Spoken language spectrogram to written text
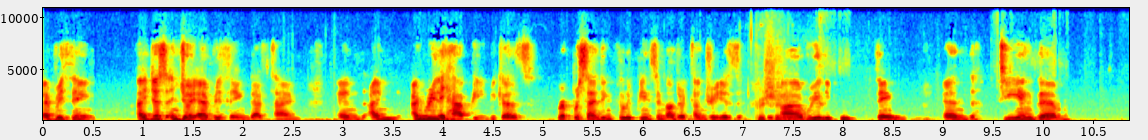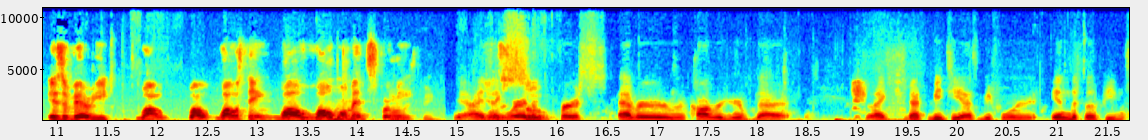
everything. I just enjoy everything that time. And I'm I'm really happy because representing Philippines in other country is sure. a really big thing. And seeing them is a very wow wow wow thing wow wow moments for me Yeah, I think we're the first ever cover group that like met BTS before in the Philippines.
